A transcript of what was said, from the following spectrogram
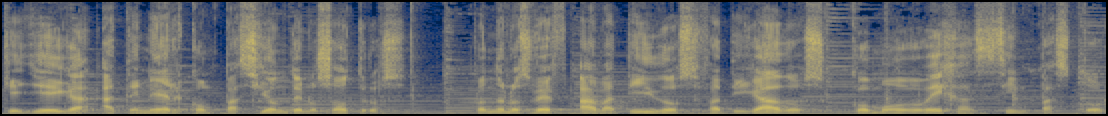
que llega a tener compasión de nosotros cuando nos ve abatidos, fatigados, como ovejas sin pastor.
